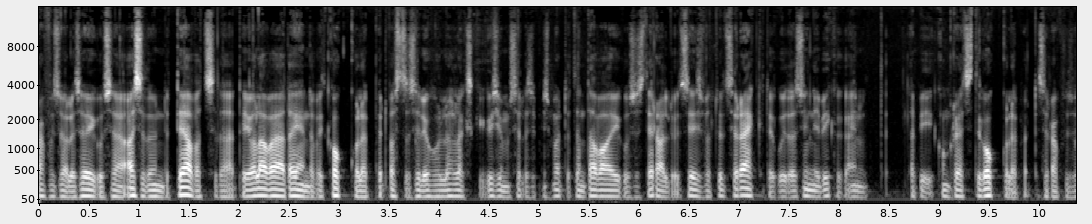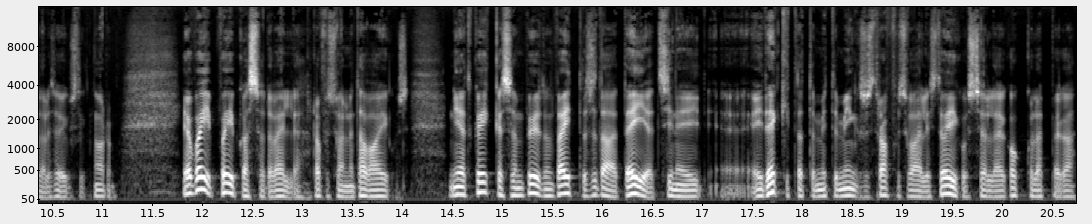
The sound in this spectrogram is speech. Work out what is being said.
rahvusvahelise õiguse asjatundjad teavad seda, et ei ole vaja täiendavaid kokkuleppeid, vastasel juhul olekski küsimus selles, et mis mõtet on tavaõigusest eraldiseisvalt üldse rääkida, kui ta sünnib ikkagi ainult läbi konkreetsete kokkulepete, see rahvusvahelise õiguslik norm. ja võib, võib kasvada välja rahvusvaheline tavaõigus. nii et kõik, kes on püüdnud väita seda, et ei, et siin ei, ei tekitata mitte mingisugust rahvusvahelist õigust selle kokkuleppega,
